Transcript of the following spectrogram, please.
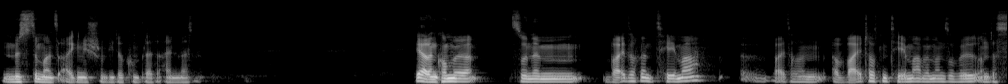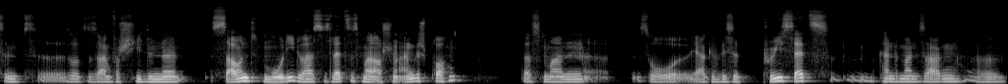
müsste man es eigentlich schon wieder komplett einmessen. Ja, dann kommen wir zu einem weiteren Thema, weiteren erweiterten Thema, wenn man so will. Und das sind äh, sozusagen verschiedene Soundmodi. Du hast es letztes Mal auch schon angesprochen, dass man äh, so ja gewisse Presets, könnte man sagen,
